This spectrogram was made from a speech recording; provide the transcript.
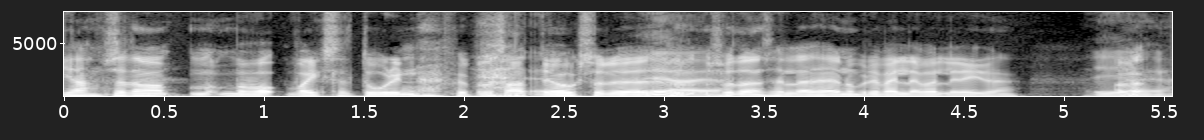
jah, seda ma, ma vaikselt uurin võib-olla saate jooksul ja suudan selle numbri välja veel leida aga,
